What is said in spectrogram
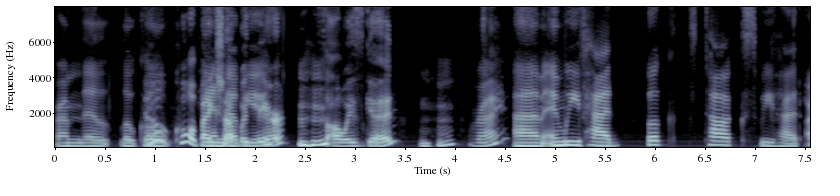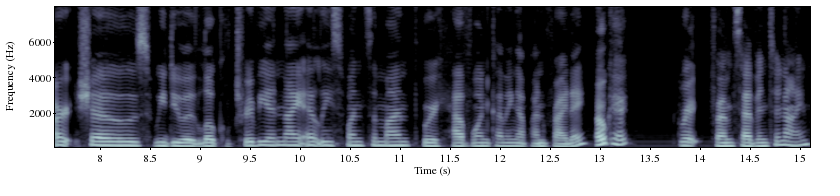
from the local. Oh, cool. Bike shop with PNW. beer. Mhm. It's always good, hmm right? Um, and we've had book talks, we've had art shows. We do a local trivia night at least once a month. We have one coming up on Friday Okay. Great. from 7 to 9.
